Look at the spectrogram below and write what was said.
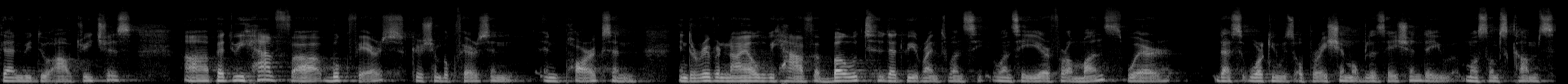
then we do outreaches. Uh, but we have uh, book fairs, Christian book fairs in in parks and in the River Nile. We have a boat that we rent once once a year for a month, where that's working with Operation Mobilization. The Muslims comes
